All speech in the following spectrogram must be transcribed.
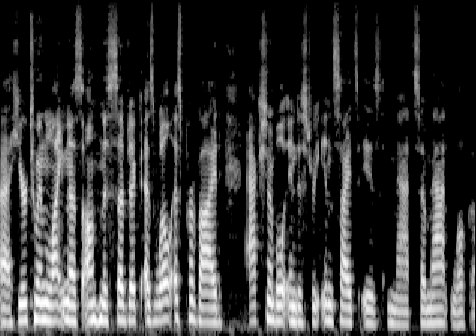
uh, here to enlighten us on this subject as well as provide actionable industry insights is Matt. So, Matt, welcome.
